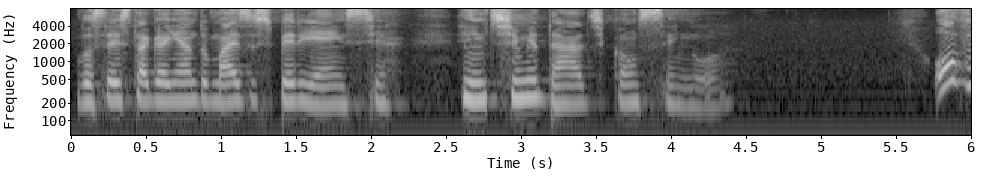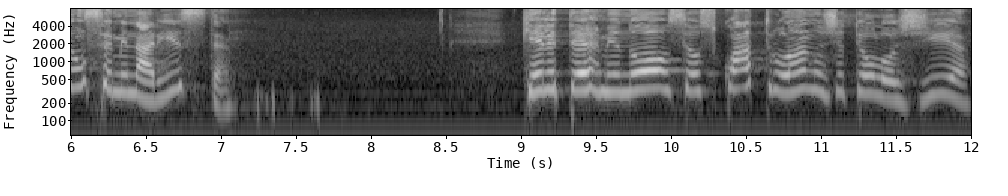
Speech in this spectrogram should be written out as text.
você está ganhando mais experiência e intimidade com o Senhor. Houve um seminarista que ele terminou os seus quatro anos de teologia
